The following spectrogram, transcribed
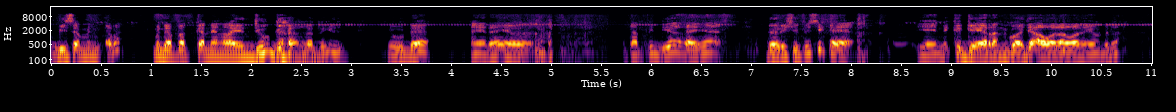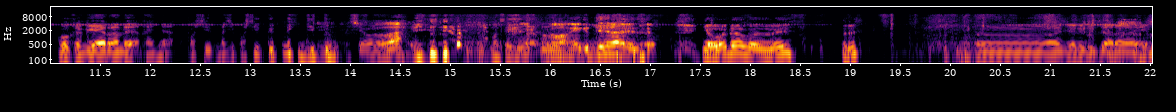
bisa men- apa mendapatkan yang lain juga Hmm. ngerti ya udah akhirnya ya tapi dia kayaknya dari situ sih kayak ya ini kegeeran gue aja awal awalnya ya udahlah gue kegeeran aja kayaknya positif masih positif nih gitu Iya, Insya Allah lah. Maksudnya peluangnya gede lah gitu. ya udah gue tulis terus eh akhirnya dibicarain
